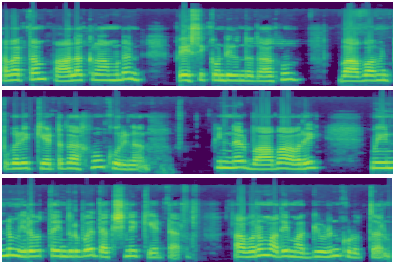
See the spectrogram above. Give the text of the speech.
அவர் தம் பாலக்ராமுடன் பேசிக்கொண்டிருந்ததாகவும் பாபாவின் புகழை கேட்டதாகவும் கூறினார். பின்னர் பாபா அவரை மீண்டும் இருபத்தைந்து ரூபாய் தட்சிணை கேட்டார். அவரும் அதை மகிழ்வுடன் கொடுத்தார்.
